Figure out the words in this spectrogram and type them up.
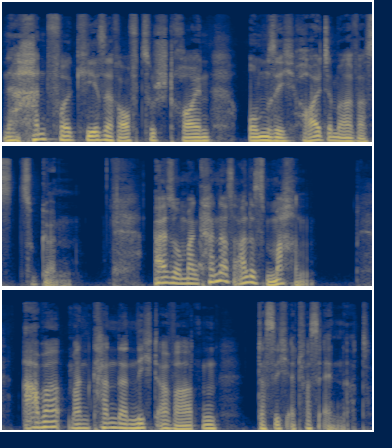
eine Handvoll Käse raufzustreuen, um sich heute mal was zu gönnen. Also man kann das alles machen, aber man kann dann nicht erwarten, dass sich etwas ändert.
